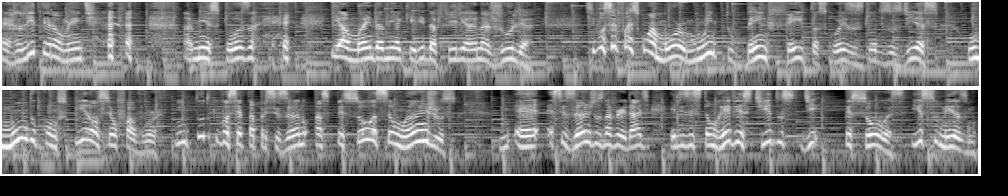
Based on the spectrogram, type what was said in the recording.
é literalmente a minha esposa e a mãe da minha querida filha Ana Júlia. Se você faz com amor, muito bem feito as coisas todos os dias, o mundo conspira ao seu favor. Em tudo que você está precisando, as pessoas são anjos. É, esses anjos, na verdade, eles estão revestidos de pessoas. Isso mesmo.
